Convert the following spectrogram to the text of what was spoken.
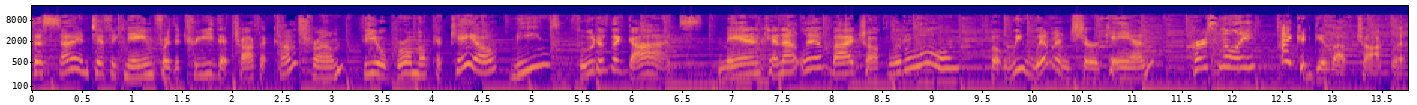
The scientific name for the tree that chocolate comes from, Theobroma cacao, means food of the gods. Man cannot live by chocolate alone, but we women sure can. Personally, I could give up chocolate,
